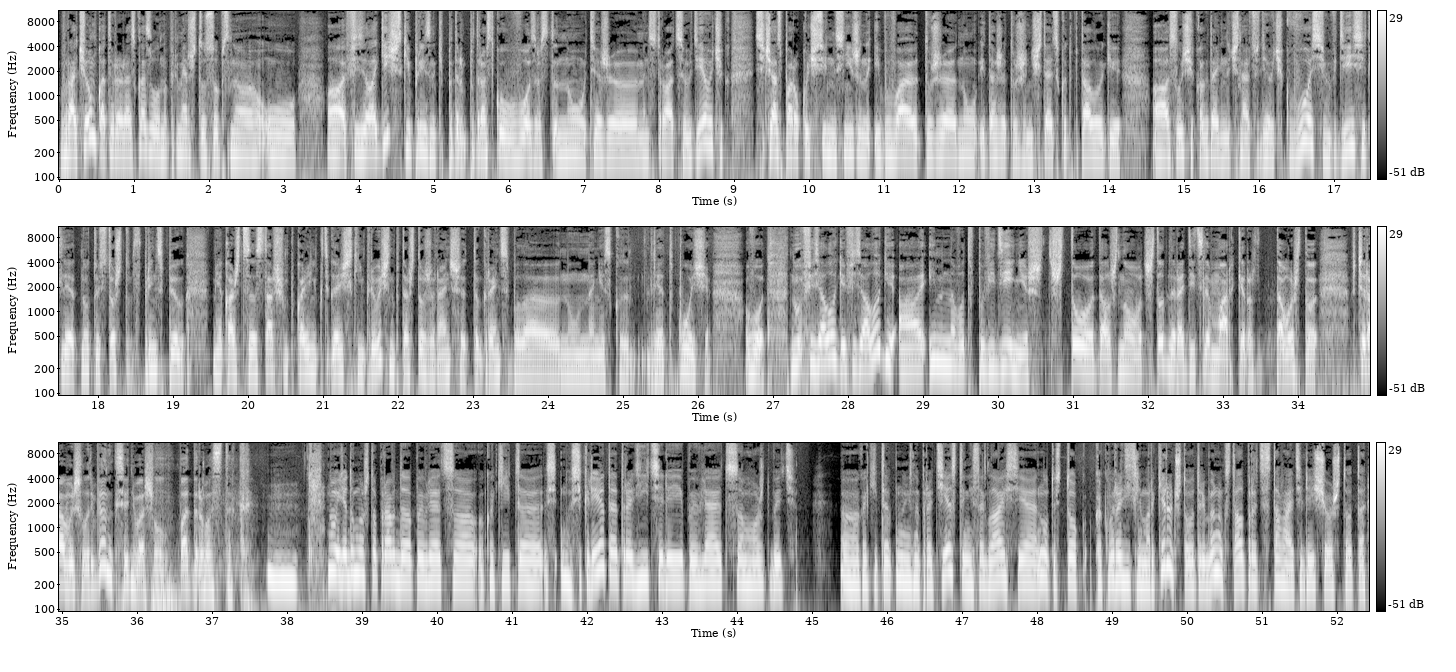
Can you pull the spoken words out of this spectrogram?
врачом, который рассказывал, например, что, собственно, у а, физиологические признаки подросткового возраста, ну, те же менструации у девочек, сейчас порог очень сильно снижен, и бывают уже, ну, и даже это уже не считается какой-то патологией, а, случаи, когда они начинаются у девочек в 8, в 10 лет, ну, то есть то, что, в принципе, мне кажется, старшему поколению категории категорически непривычно, потому что тоже раньше эта граница была, ну, на несколько лет позже. Вот. Ну, физиология физиологии, а именно вот в поведении, что должно, вот что для родителя маркер того, что вчера вышел ребенок, сегодня вошел подросток? Ну, я думаю, что, правда, появляются какие-то ну, секреты от родителей, появляются, может быть, какие-то, ну, не знаю, протесты, несогласия, ну, то есть то, как родители маркируют, что вот ребенок стал протестовать или еще что-то.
